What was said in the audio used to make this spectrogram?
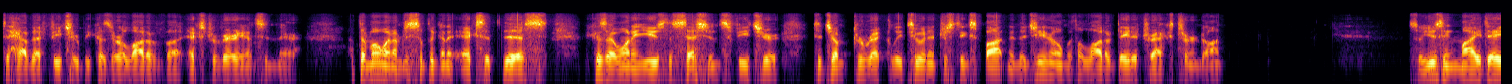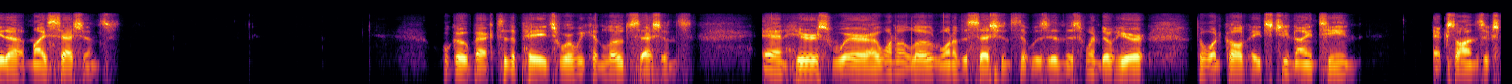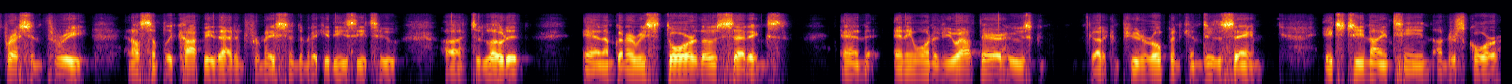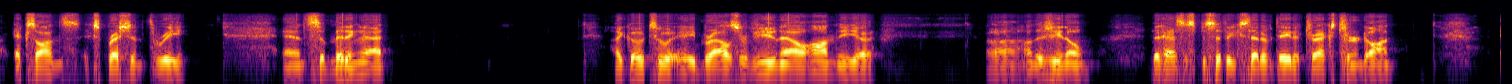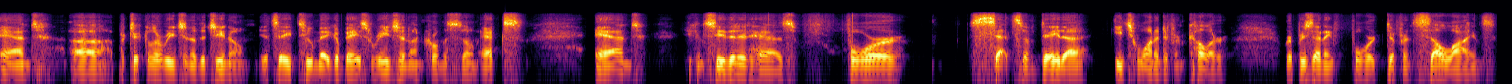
to have that feature because there are a lot of uh, extra variants in there. At the moment, I'm just simply going to exit this because I want to use the sessions feature to jump directly to an interesting spot in the genome with a lot of data tracks turned on. So using my data, my sessions, we'll go back to the page where we can load sessions. And here's where I want to load one of the sessions that was in this window here, the one called HG19 exons expression 3. And I'll simply copy that information to make it easy to, uh, to load it. And I'm going to restore those settings. And any one of you out there who's got a computer open can do the same. HG19 underscore exons expression 3 and submitting that I go to a browser view now on the uh, uh, on the genome that has a specific set of data tracks turned on and uh, a particular region of the genome. It's a 2 megabase region on chromosome X and you can see that it has four sets of data, each one a different color, representing four different cell lines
